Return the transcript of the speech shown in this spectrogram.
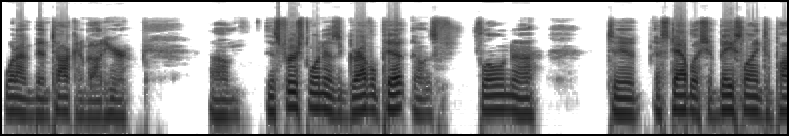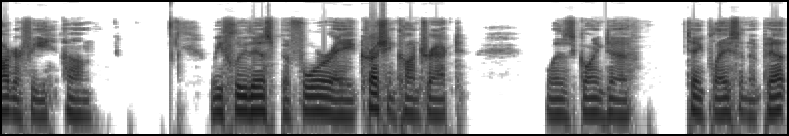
what I've been talking about here. Um, this first one is a gravel pit that was flown uh, to establish a baseline topography. Um, we flew this before a crushing contract was going to take place in the pit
